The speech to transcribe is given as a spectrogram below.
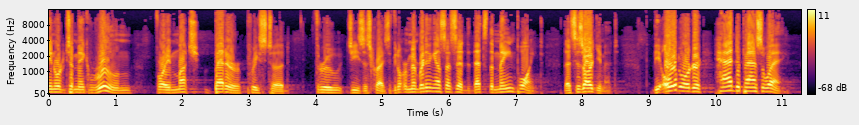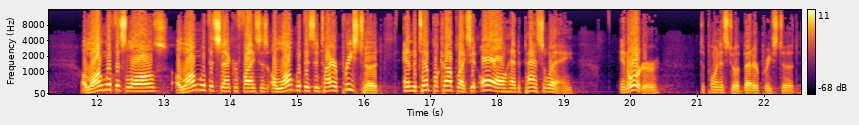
in order to make room for a much better priesthood through Jesus Christ. If you don't remember anything else I said, that's the main point. That's his argument. The old order had to pass away. Along with its laws, along with its sacrifices, along with its entire priesthood, and the temple complex, it all had to pass away in order to point us to a better priesthood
